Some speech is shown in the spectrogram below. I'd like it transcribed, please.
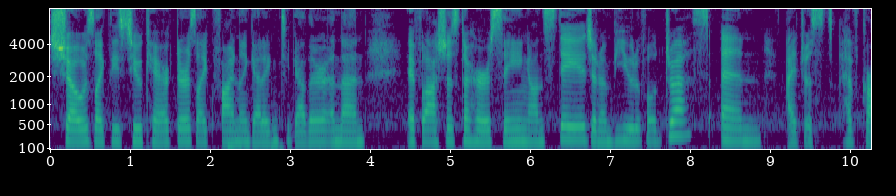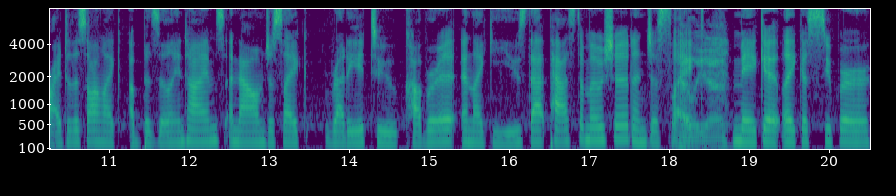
shows like these two characters like finally getting together and then it flashes to her singing on stage in a beautiful dress and I just have cried to the song like a bazillion times and now I'm just like ready to cover it and like use that past emotion and just like yeah. make it like a super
